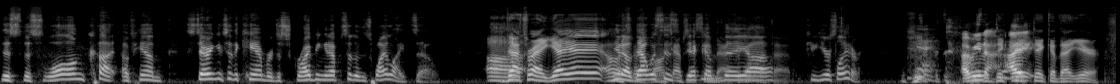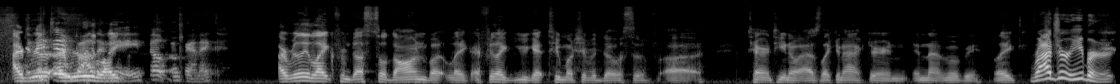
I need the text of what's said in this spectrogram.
this this long cut of him staring into the camera describing an episode of the Twilight Zone. Uh, That's right. Yeah, yeah, yeah. Oh, you know it's been a that was his dick of that. The forgot uh, few years later. Yeah. I mean, the dick, I- dick, dick of that year. I I really, I really like, felt organic. I really like From Dusk Till Dawn, but like, I feel like you get too much of a dose of uh Tarantino as like an actor in in that movie. Like, Roger Ebert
